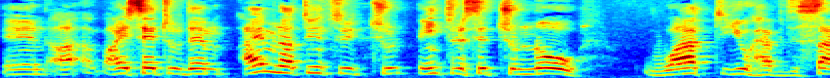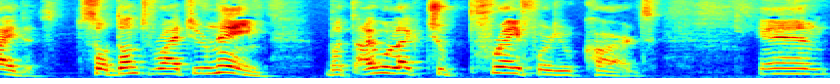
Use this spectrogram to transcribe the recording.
And I, I said to them, I'm not interested to, interested to know what you have decided. So don't write your name, but I would like to pray for your card. And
